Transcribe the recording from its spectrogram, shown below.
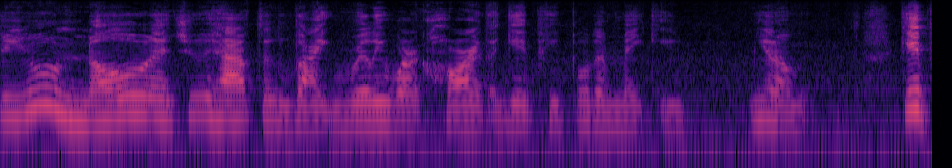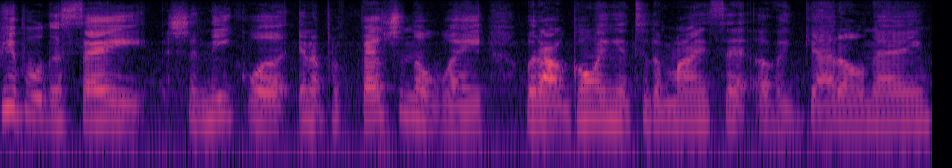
do you know that you have to like really work hard to get people to make you, you know, get people to say Shaniqua in a professional way without going into the mindset of a ghetto name?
